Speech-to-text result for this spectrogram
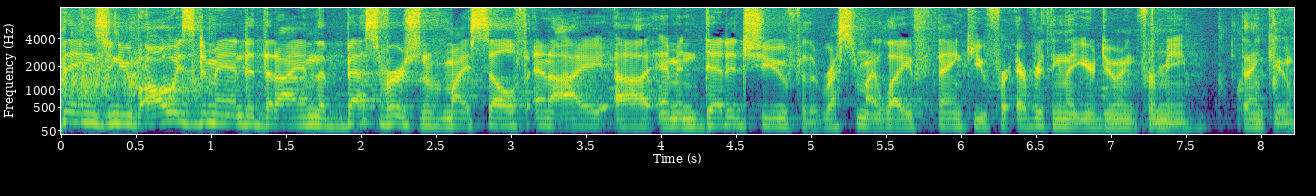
things, and you've always demanded that I am the best version of myself, and I uh, am indebted to you for the rest of my life. Thank you for everything that you're doing for me. Thank you.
